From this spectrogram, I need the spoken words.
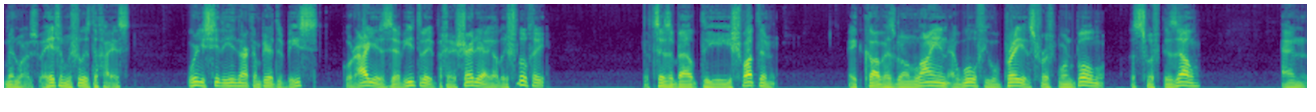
midwives. Where do you see the Yidden are compared to beasts? That says about the Shvatim, a cub has grown lion, a wolf, he will prey, his firstborn bull, a swift gazelle, and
